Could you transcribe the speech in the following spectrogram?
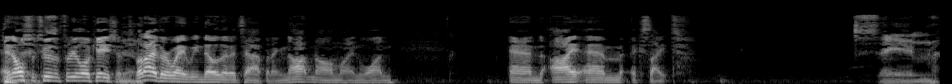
And also two of the three locations. Yeah. But either way, we know that it's happening, not an online one. And I am excited. Same.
